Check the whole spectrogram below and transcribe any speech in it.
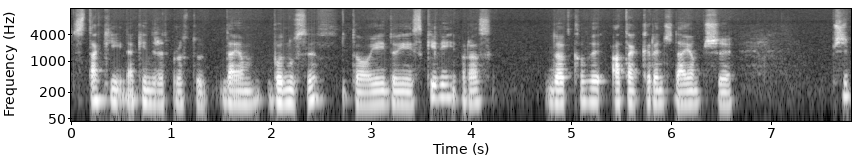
staki na Kindred po prostu dają bonusy do jej, do jej skilli oraz dodatkowy atak wręcz dają przy, przy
